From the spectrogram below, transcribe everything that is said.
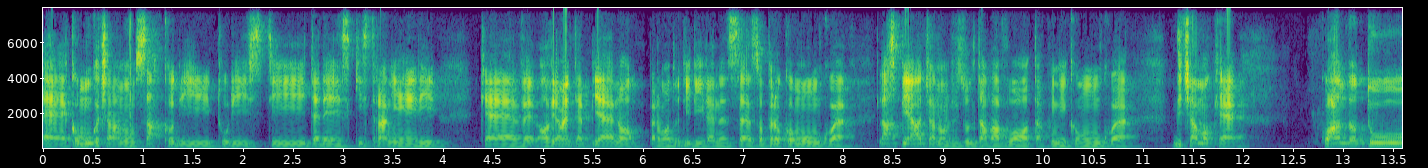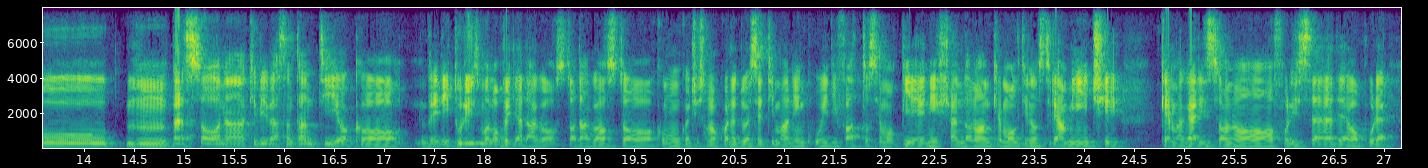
e comunque c'erano un sacco di turisti tedeschi, stranieri, che ovviamente è pieno per modo di dire, nel senso, però comunque la spiaggia non risultava vuota, quindi comunque diciamo che quando tu, mh, persona che vive a Sant'Antioco, vedi turismo, lo vedi ad agosto. Ad agosto comunque ci sono quelle due settimane in cui di fatto siamo pieni, scendono anche molti nostri amici che magari sono fuori sede oppure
